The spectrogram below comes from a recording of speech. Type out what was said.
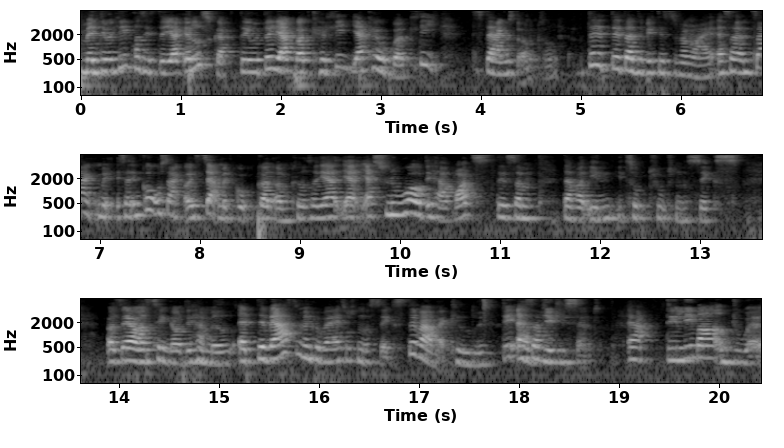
Men det er jo lige præcis det, jeg elsker. Det er jo det, jeg godt kan lide. Jeg kan jo godt lide det stærkeste omkvæd det, det der er det vigtigste for mig. Altså en, sang med, altså en god sang, og især med et god, godt omkød. Så jeg, jeg, jeg sluger jo det her råt, det som der var inde i 2006. Og så har jeg også tænkt over det her med, at det værste, man kunne være i 2006, det var at være kedelig. Det er altså, virkelig sandt. Ja. Det er lige meget, om du er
